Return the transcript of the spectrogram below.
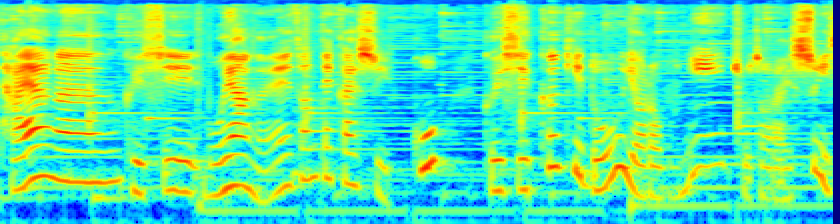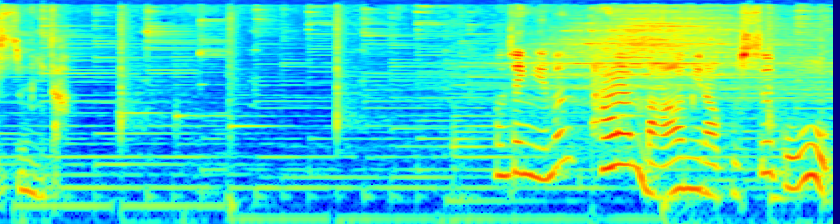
다양한 글씨 모양을 선택할 수 있고 글씨 크기도 여러분이 조절할 수 있습니다. 선생님은 파란 마음이라고 쓰고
